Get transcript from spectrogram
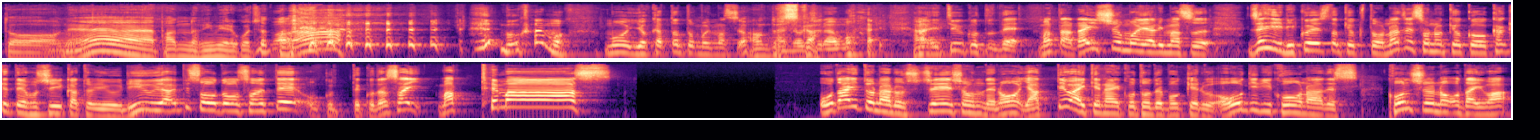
ト。うん。ねパンの耳よりこっちだったな。僕はもうもう良かったと思いますよ。あ本当ですか？はいどちらも。はい、はい。はいということでまた来週もやります。ぜひリクエスト曲となぜその曲をかけてほしいかという理由やエピソードを添えて送ってください。待ってます。お題となるシチュエーションでのやってはいけないことでボケる大喜利コーナーです。今週のお題は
